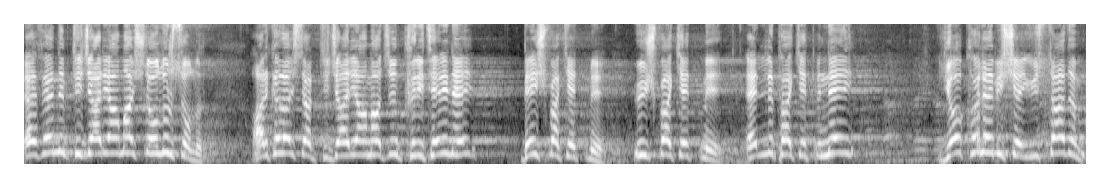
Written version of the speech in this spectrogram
Efendim ticari amaçlı olursa olur. Arkadaşlar ticari amacın kriteri ne? 5 paket mi? 3 paket mi? 50 paket mi? Ne? Yok öyle bir şey üstadım.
